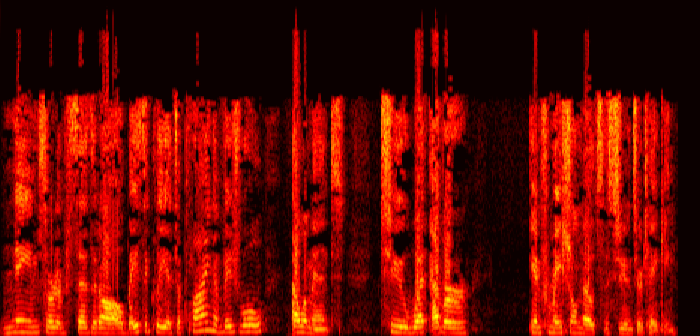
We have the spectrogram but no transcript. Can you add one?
name sort of says it all. Basically, it's applying a visual element to whatever informational notes the students are taking.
